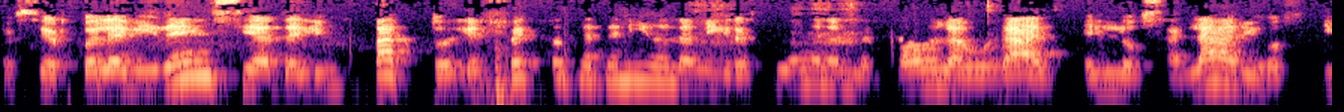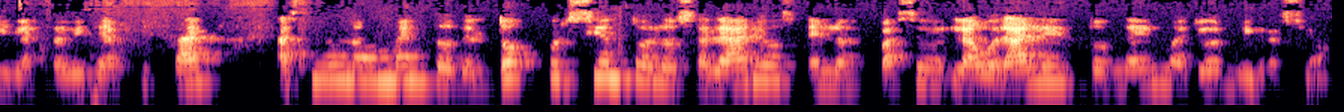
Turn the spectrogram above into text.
es cierto? La evidencia del impacto, el efecto que ha tenido la migración en el mercado laboral, en los salarios y la estabilidad fiscal, ha sido un aumento del 2% de los salarios en los espacios laborales donde hay mayor migración,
